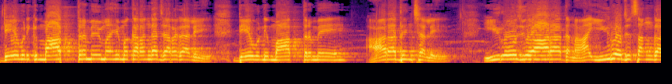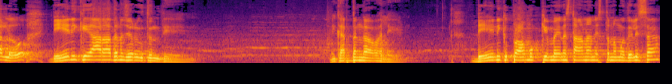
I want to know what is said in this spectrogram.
దేవునికి మాత్రమే మహిమకరంగా జరగాలి. దేవుని మాత్రమే ఆరాధించాలి. ఈరోజు ఆరాధన ఈరోజు సంఘాల్లో దేనికి ఆరాధన జరుగుతుంది? మీకు అర్థం కావాలి. దేనికి ప్రాముఖ్యమైన స్థానాన్ని ఇస్తున్నామో తెలుసా?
